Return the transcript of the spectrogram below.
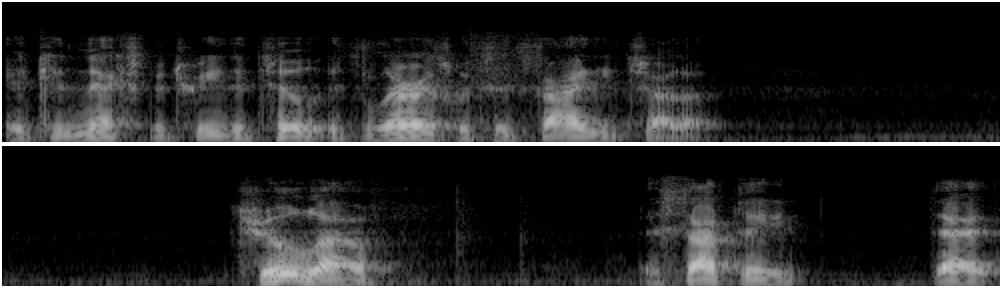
It connects between the two. It learns what's inside each other. True love is something that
